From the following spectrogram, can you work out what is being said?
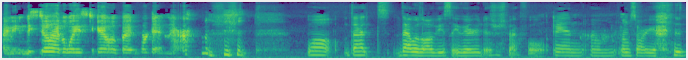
I mean we still have a ways to go, but we're getting there. Well, that's that was obviously very disrespectful, and um, I'm sorry you had to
